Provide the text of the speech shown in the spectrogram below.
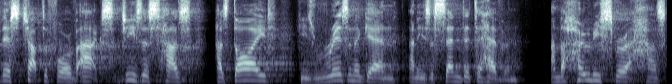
this chapter 4 of Acts, Jesus has, has died, he's risen again and he's ascended to heaven. And the Holy Spirit has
